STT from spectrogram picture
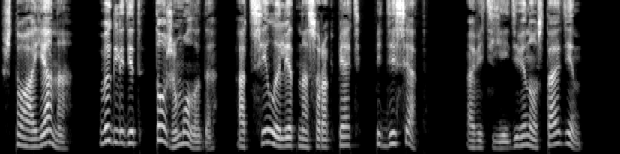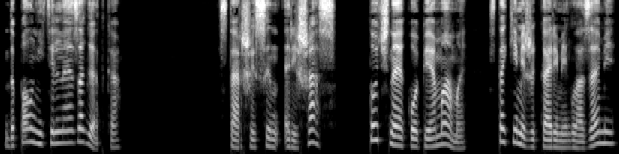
что Аяна выглядит тоже молодо, от силы лет на 45-50. А ведь ей 91. Дополнительная загадка. Старший сын Ришас – точная копия мамы, с такими же карими глазами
